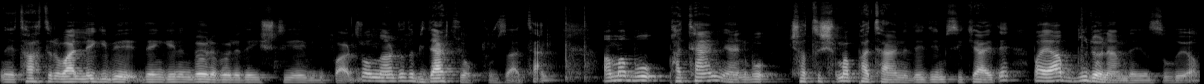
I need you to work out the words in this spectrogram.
e, tahtırvalle gibi dengenin böyle böyle değiştiği evlilik vardır. Onlarda da bir dert yoktur zaten. Ama bu patern yani bu çatışma paterni dediğimiz hikayede bayağı bu dönemde yazılıyor.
